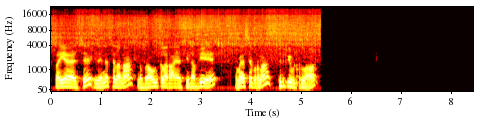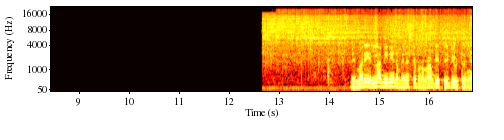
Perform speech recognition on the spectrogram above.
ஃப்ரை ஆயாச்சு. இது என்ன செய்யலைன்னா இந்த ப்ரௌன் கலர் ஆயாச்சு. இது அப்படியே நம்ம என்ன செய்ய போகிறோம்னா திருப்பி விட்டுடலாம் இதே மாதிரி எல்லா மீனையும் நம்ம என்ன செய்ய போகிறோம்னா அப்படியே திருப்பி விட்டுருங்க.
